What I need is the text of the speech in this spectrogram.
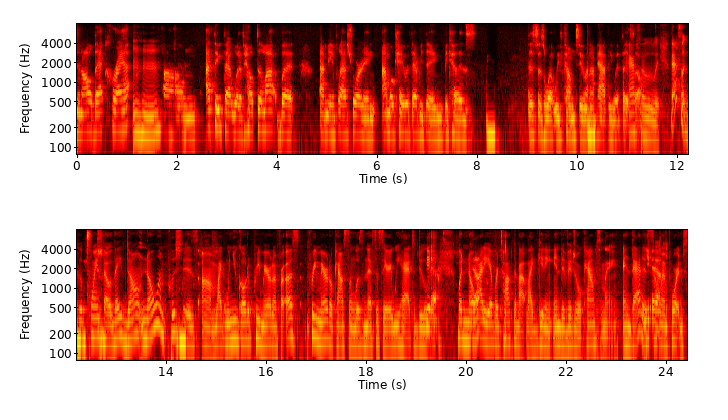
and all that crap, Mm-hmm. um, I think that would have helped a lot. But I mean, flash forwarding, I'm okay with everything because this is what we've come to, and I'm happy with it. So. Absolutely. That's a good point though. They don't no one pushes um like when you go to premarital and for us premarital counseling was necessary. We had to do Yeah. it. But nobody ever talked about like getting individual counseling. And that is so important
